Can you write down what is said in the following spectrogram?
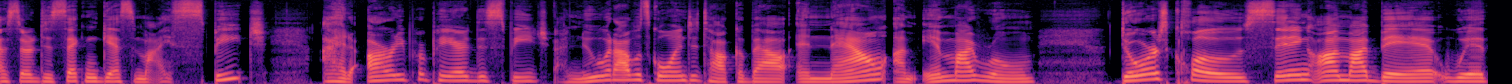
I started to second guess my speech. I had already prepared this speech. I knew what I was going to talk about. And now I'm in my room, doors closed, sitting on my bed with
